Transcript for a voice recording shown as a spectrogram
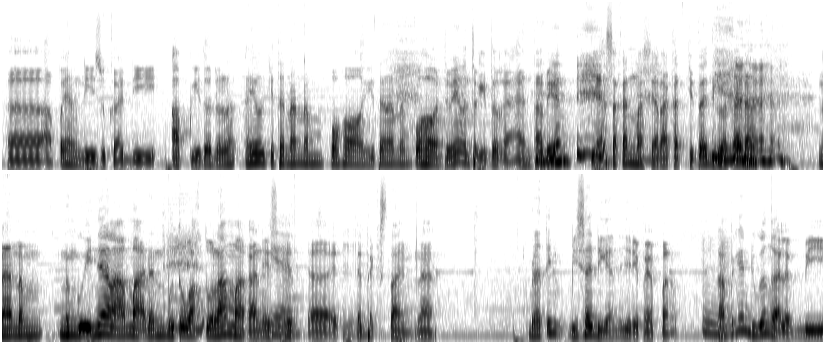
eh, apa yang disuka di up gitu adalah, ayo kita nanam pohon, kita nanam pohon. Sebenarnya untuk itu kan, tapi kan biasa kan masyarakat kita juga kadang nanam nungguinnya lama dan butuh waktu lama kan, It's- Iya. it, eh, it- it takes time. Nah, berarti bisa diganti jadi paper. Hmm. Tapi kan juga nggak lebih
